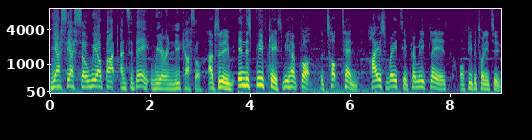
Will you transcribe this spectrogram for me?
Yes, yes, so we are back and today we are in Newcastle. Absolutely. In this briefcase, we have got the top 10 highest rated Premier League players on FIFA 22.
